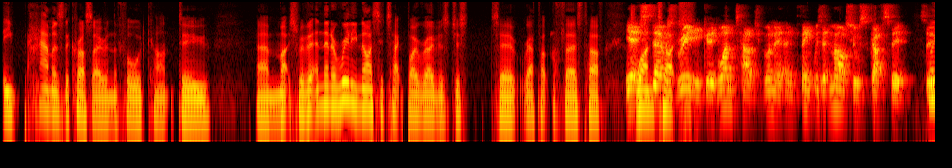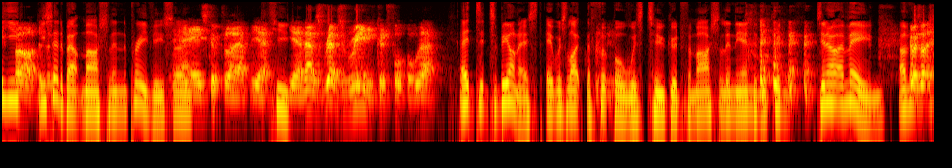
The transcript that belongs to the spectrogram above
he hammers the crossover, and the forward can't do um, much with it. And then a really nice attack by Rovers just to wrap up the first half. yes, One that touch. was really good. One touch, wasn't it? And think was it Marshall scuffs it Well, you, Bart, you said about Marshall in the preview, so yeah, he's a good player. Yeah, Huge- yeah, that was that was really good football. That Uh, to, to be honest, it was like the football was too good for Marshall in the end, and he couldn't. do you know what I mean? I'm like-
